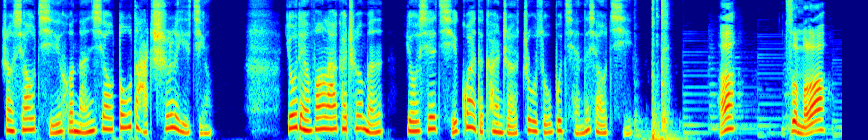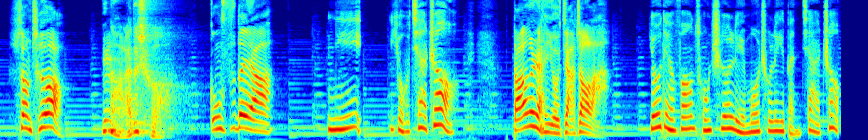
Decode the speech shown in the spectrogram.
让萧琪和南萧都大吃了一惊。有点方拉开车门，有些奇怪的看着驻足不前的萧琪。啊，怎么了？上车！你哪来的车？公司的呀。你有驾照？当然有驾照啦。尤典芳从车里摸出了一本驾照，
